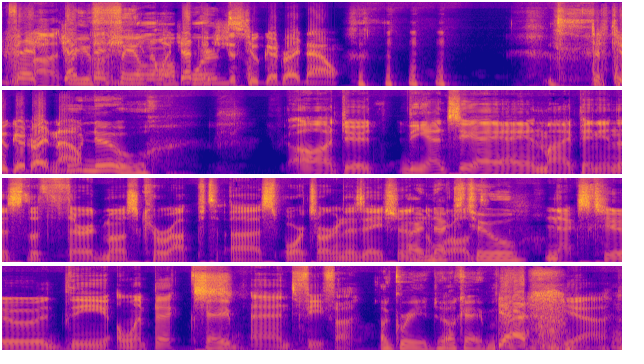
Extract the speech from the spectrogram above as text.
Jed Fisch. Uh, Jed Where you fail you know what? Jed upwards? is just too good right now. just too good right now. Who knew? Oh, dude, the NCAA, in my opinion, is the third most corrupt uh, sports organization All right, in the next world. to next to the Olympics Okay. and FIFA. agreed. Okay, Yes. Yeah,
